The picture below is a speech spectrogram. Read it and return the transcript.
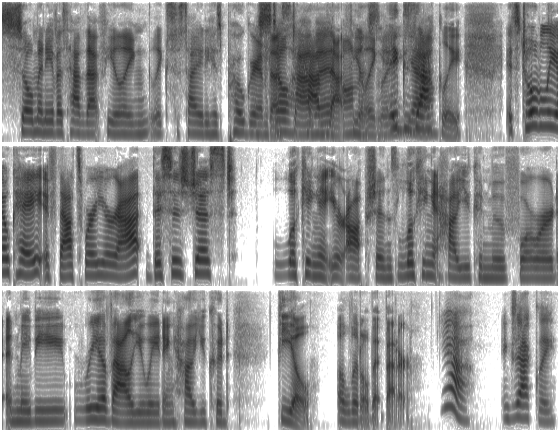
So many of us have that feeling like society has programmed still us to have have it, that honestly. feeling. Yeah. Exactly. It's totally okay if that's where you're at. This is just looking at your options, looking at how you can move forward, and maybe reevaluating how you could feel a little bit better. Yeah, exactly.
